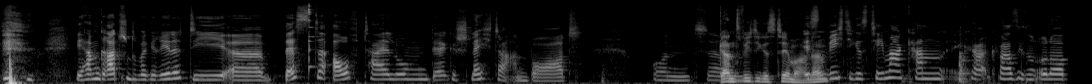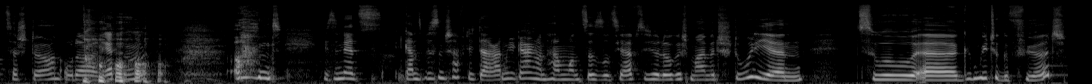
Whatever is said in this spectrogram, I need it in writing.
Wir haben gerade schon drüber geredet, die äh, beste Aufteilung der Geschlechter an Bord. Und, ähm, Ganz wichtiges Thema, ist ne? ein wichtiges Thema, kann quasi so einen Urlaub zerstören oder retten. und wir sind jetzt ganz wissenschaftlich daran gegangen und haben uns das sozialpsychologisch mal mit Studien zu äh, Gemüte geführt.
